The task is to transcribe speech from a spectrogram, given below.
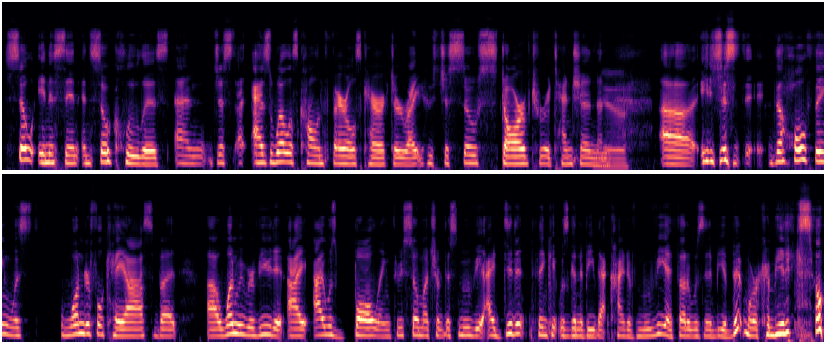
so innocent and so clueless and just as well as Colin Farrell's character, right, who's just so starved for attention and yeah uh he's just the whole thing was wonderful chaos, but uh, when we reviewed it, I, I was bawling through so much of this movie. I didn't think it was going to be that kind of movie. I thought it was going to be a bit more comedic, so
